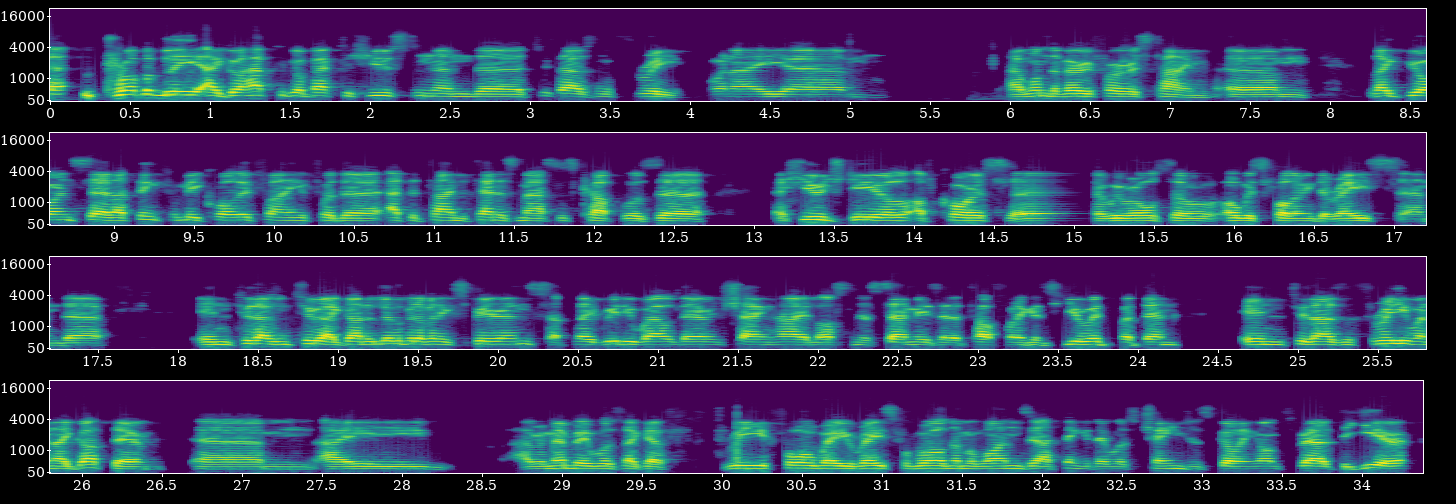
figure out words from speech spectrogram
Uh, probably I go have to go back to Houston and uh, 2003 when I um, I won the very first time. Um, like Bjorn said, I think for me qualifying for the at the time the Tennis Masters Cup was a, a huge deal. Of course, uh, we were also always following the race and uh, in 2002, I got a little bit of an experience. I played really well there in Shanghai, lost in the semis and a tough one against Hewitt. But then in 2003, when I got there, um, I I remember it was like a three, four way race for world number ones. I think there was changes going on throughout the year.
